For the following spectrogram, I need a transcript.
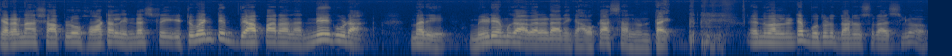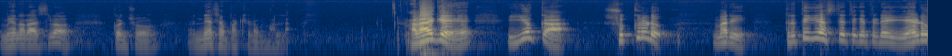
కిరాణా షాపులు హోటల్ ఇండస్ట్రీ ఇటువంటి వ్యాపారాలన్నీ కూడా మరి మీడియంగా వెళ్ళడానికి అవకాశాలు ఉంటాయి ఎందువల్లంటే బుధుడు ధనుసు రాశిలో మీనరాశిలో కొంచెం నేచపట్టడం వల్ల. అలాగే ఈ యొక్క శుక్రుడు మరి తృతీయ స్థితిగతుడే ఏడు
